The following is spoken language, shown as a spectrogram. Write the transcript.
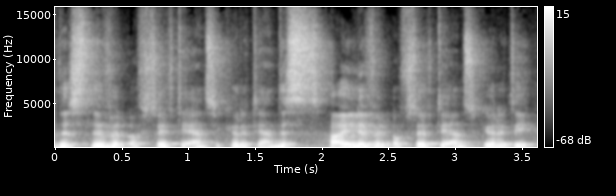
this level of safety and security, and this high level of safety and security,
